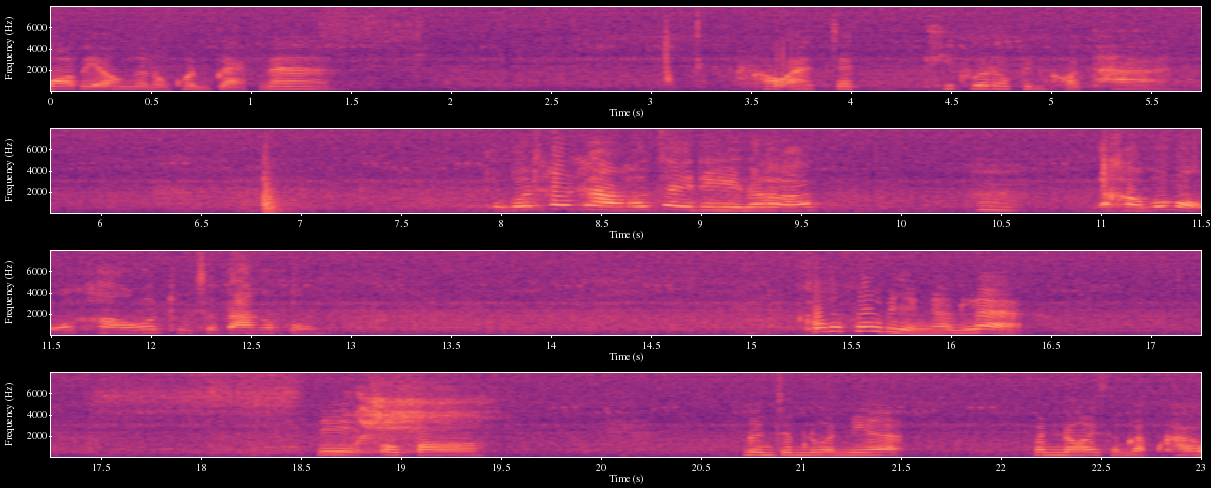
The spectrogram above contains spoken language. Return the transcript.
ปอไปเอาเงินของคนแปลกหน้า เขาอาจจะคิดว่าเราเป็นขอทาน แต่ว่าท่าทางเขาใจดีนะครับแต่เขาก็บอกว่าเขาอะถูกชะตากับผม เขาก็พูดไปอย่างนั้นแหละ นี่โอปอ เงินจำนวนเนี้ย มันน้อยสำหรับเขา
